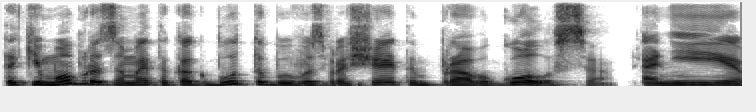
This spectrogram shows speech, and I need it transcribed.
Таким образом, это как будто бы возвращается возвращает им право голоса. Они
